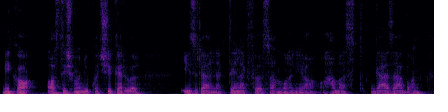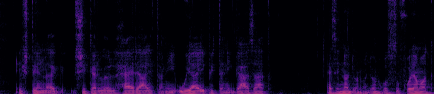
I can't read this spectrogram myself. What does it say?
még ha azt is mondjuk, hogy sikerül Izraelnek tényleg felszámolni a Hamaszt Gázában, és tényleg sikerül helyreállítani, újjáépíteni Gázát, ez egy nagyon-nagyon hosszú folyamat,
